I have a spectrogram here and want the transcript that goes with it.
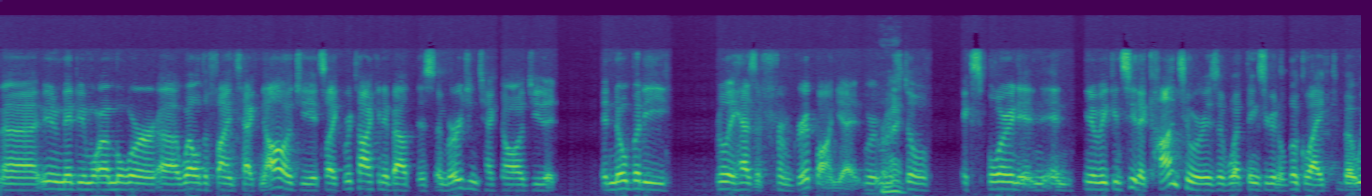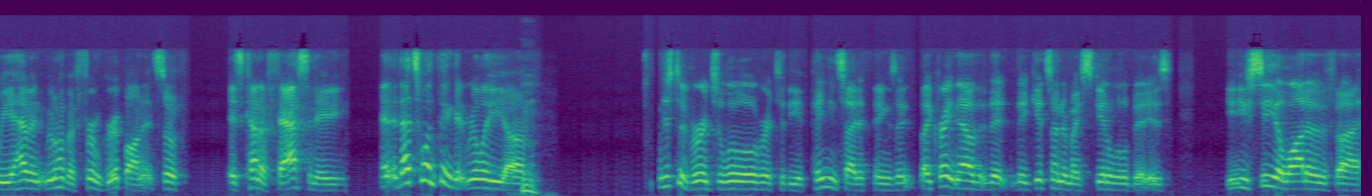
uh, you know, maybe more a more uh, well-defined technology. It's like we're talking about this emerging technology that, that nobody really has a firm grip on yet. We're, right. we're still exploring it, and, and, you know, we can see the contours of what things are going to look like, but we haven't, we don't have a firm grip on it. So it's kind of fascinating, and that's one thing that really. Um, hmm just to verge a little over to the opinion side of things, like right now that, that gets under my skin a little bit is you see a lot of uh,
